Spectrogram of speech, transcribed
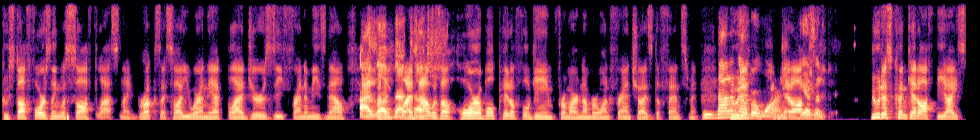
Gustav Forsling was soft last night. Brooks, I saw you wearing the Ekblad jersey, frenemies now. I love that. That was a horrible, pitiful game from our number one franchise defenseman. He's not a number one. He hasn't. Gudas couldn't get off the ice.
